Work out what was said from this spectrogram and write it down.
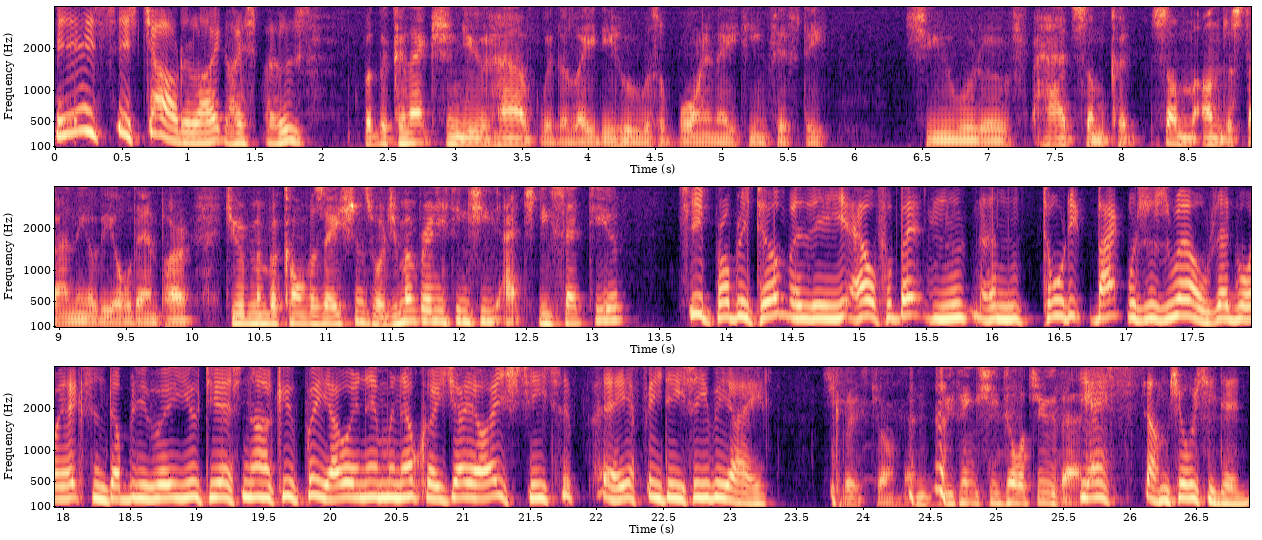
it's, it's childlike, I suppose. But the connection you have with a lady who was born in 1850, she would have had some some understanding of the old empire. Do you remember conversations, or do you remember anything she actually said to you? She probably taught me the alphabet and, and taught it backwards as well. Z, Y, X, and W, V, U, T, S, and R, Q, P, O, N, M, and L, K, J, I, H, G, A, F, E, D, C, B, A. Truth, John. And do you think she taught you that? Yes, I'm sure she did.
